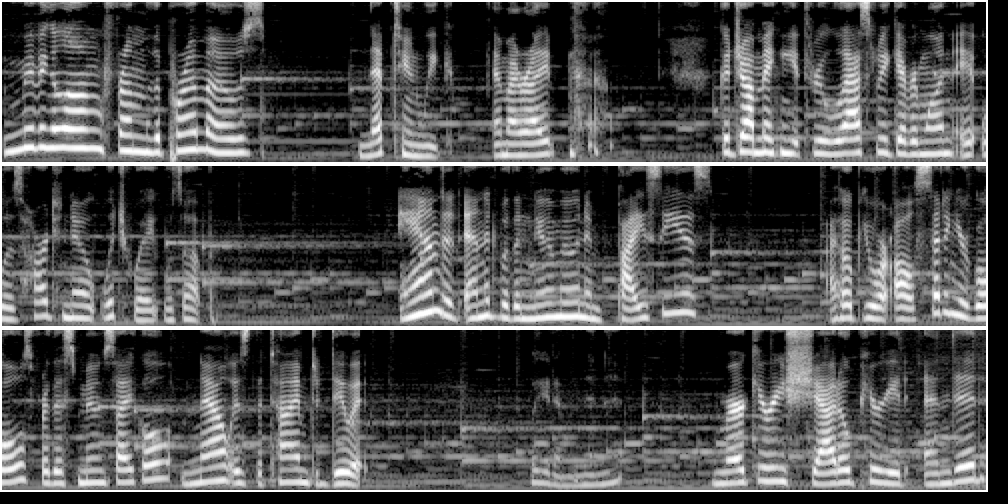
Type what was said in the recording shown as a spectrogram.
moving along from the promos, Neptune Week. Am I right? Good job making it through last week, everyone. It was hard to know which way was up. And it ended with a new moon in Pisces. I hope you are all setting your goals for this moon cycle. Now is the time to do it. Wait a minute. Mercury's shadow period ended.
